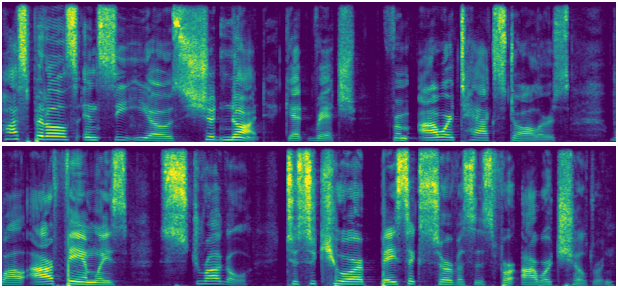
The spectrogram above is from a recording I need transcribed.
Hospitals and CEOs should not get rich from our tax dollars while our families struggle to secure basic services for our children.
